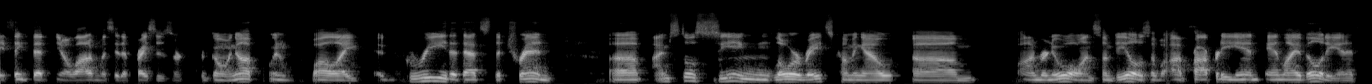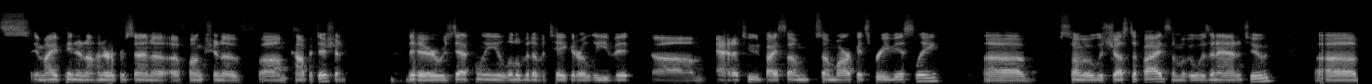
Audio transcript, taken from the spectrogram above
I think that, you know, a lot of them would say that prices are, are going up. And while I agree that that's the trend, uh, I'm still seeing lower rates coming out um, on renewal on some deals of uh, property and, and liability. And it's, in my opinion, 100% a, a function of um, competition. There was definitely a little bit of a take it or leave it um, attitude by some some markets previously. Uh, some of it was justified, some of it was an attitude. Uh,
